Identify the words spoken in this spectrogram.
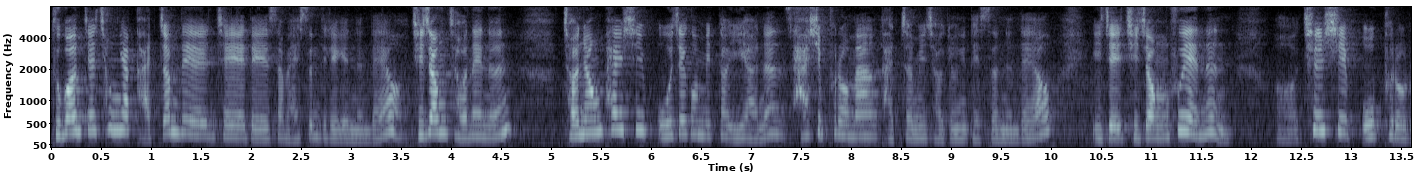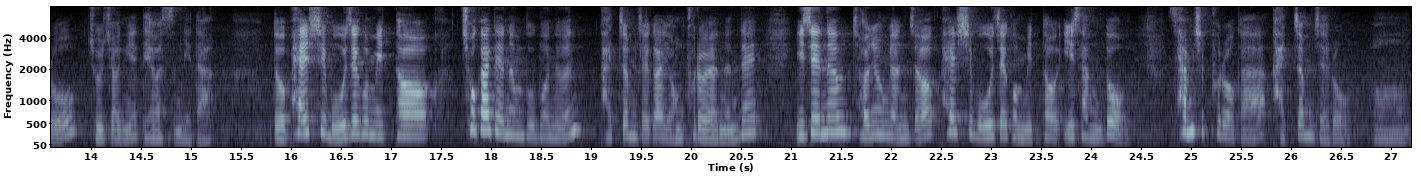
두 번째 청약 가점제에 대해서 말씀드리겠는데요. 지정 전에는 전용 85제곱미터 이하는 40%만 가점이 적용이 됐었는데요. 이제 지정 후에는 75%로 조정이 되었습니다. 또 85제곱미터 초과되는 부분은 가점제가 0%였는데 이제는 전용 면적 85제곱미터 이상도 30%가 가점제로 어,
